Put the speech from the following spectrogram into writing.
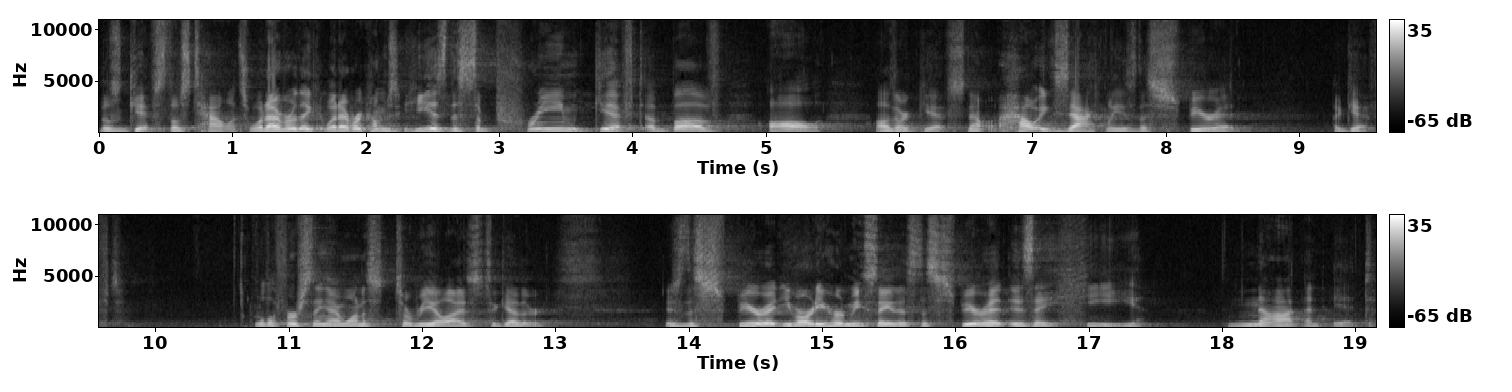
those gifts, those talents, whatever, they, whatever comes, He is the supreme gift above all other gifts. Now, how exactly is the Spirit a gift? Well, the first thing I want us to realize together is the Spirit, you've already heard me say this, the Spirit is a He, not an it.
